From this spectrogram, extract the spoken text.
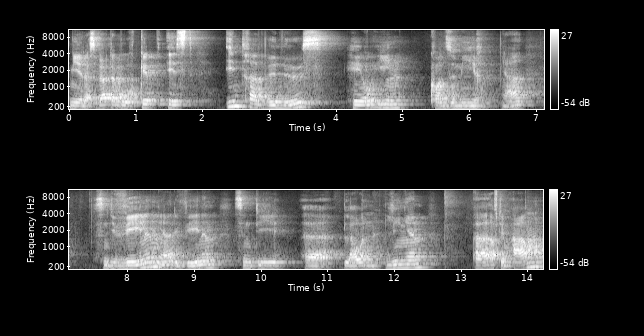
mir das Wörterbuch gibt, ist intravenös Heroin konsumieren. Ja? Das sind die Venen, ja? die Venen sind die äh, blauen Linien äh, auf dem Arm.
